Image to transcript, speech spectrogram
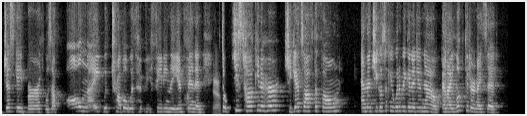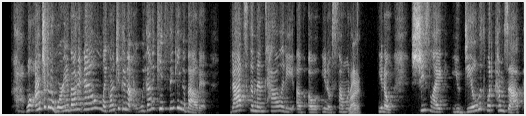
just gave birth, was up all night with trouble with feeding the infant. And yeah. so she's talking to her. She gets off the phone and then she goes, Okay, what are we going to do now? And I looked at her and I said, Well, aren't you going to worry about it now? Like, aren't you going to, we got to keep thinking about it. That's the mentality of, oh, you know, someone, right. you know, she's like, you deal with what comes up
